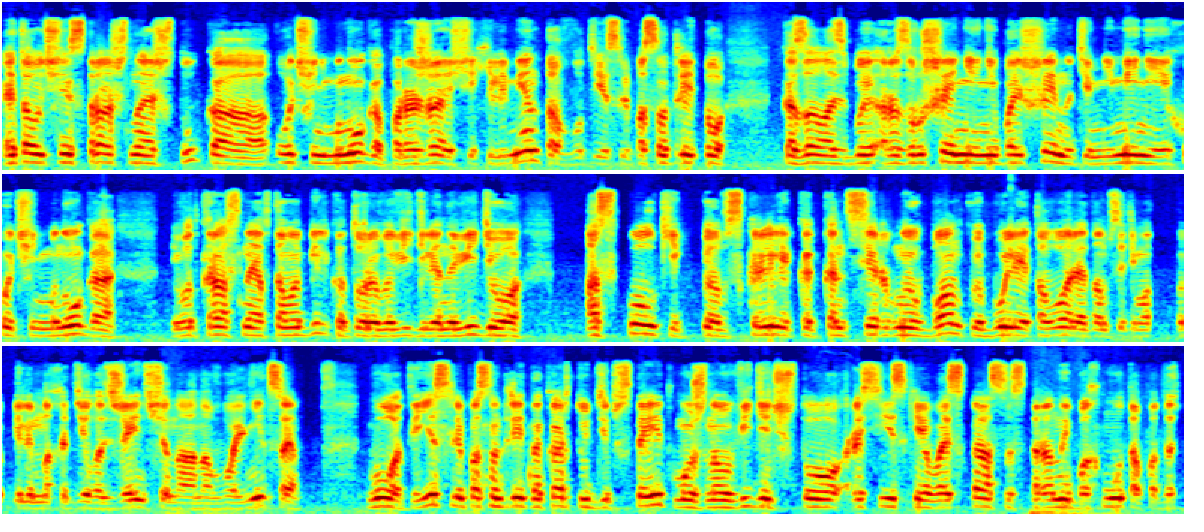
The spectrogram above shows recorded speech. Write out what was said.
Это очень страшная штука, очень много поражающих элементов. Вот если посмотреть, то, казалось бы, разрушения небольшие, но тем не менее их очень много. И вот красный автомобиль, который вы видели на видео, осколки вскрыли как консервную банку, и более того, рядом с этим автомобилем находилась женщина, она в больнице. Вот. И если посмотреть на карту Deep State, можно увидеть, что российские войска со стороны Бахмута подошли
